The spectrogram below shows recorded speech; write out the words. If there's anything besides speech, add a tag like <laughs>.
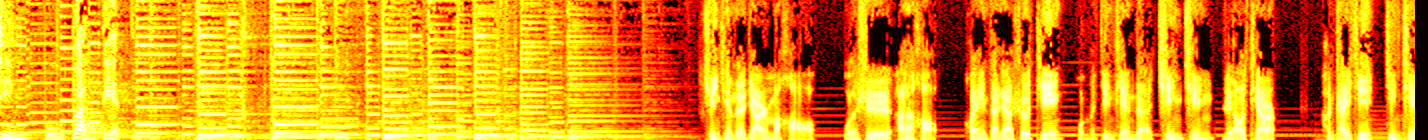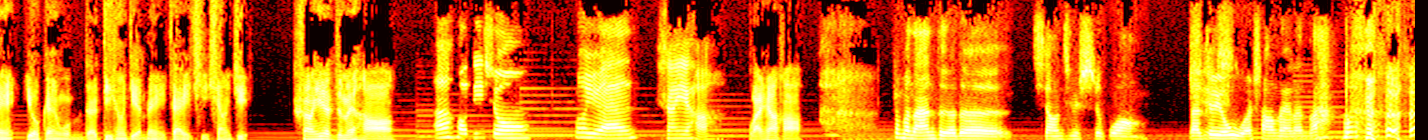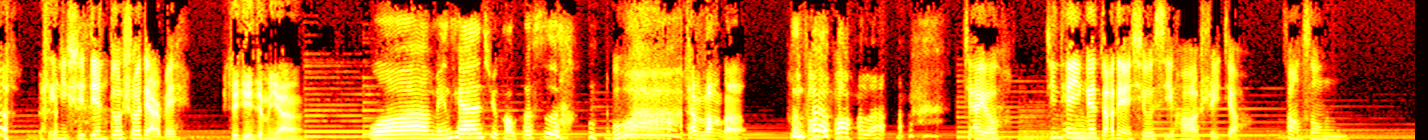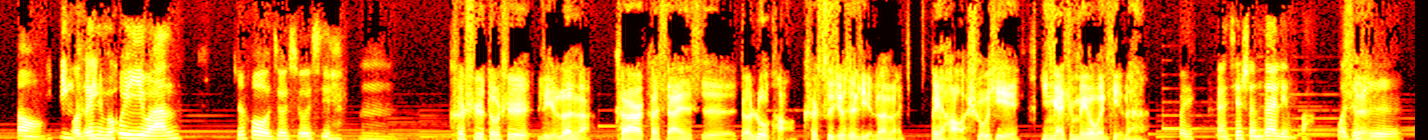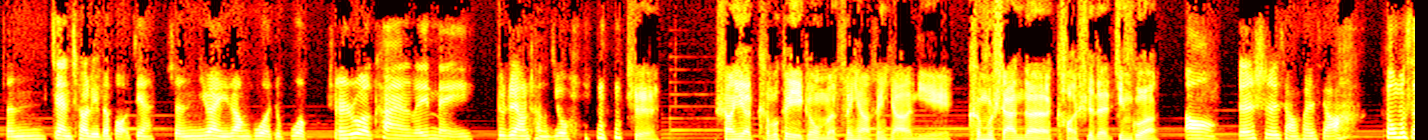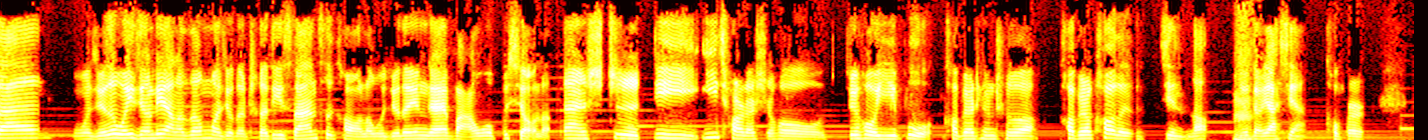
亲情不断电。亲情的家人们好，我是安好，欢迎大家收听我们今天的亲情聊天儿，很开心今天又跟我们的弟兄姐妹在一起相聚。上叶姊妹好，安好弟兄，梦圆，商业好，晚上好。这么难得的相聚时光，咋就由我上来了呢？<laughs> <laughs> 给你时间多说点呗。最近怎么样？我明天去考科四。哇，<laughs> 太棒了！太棒了！<laughs> 加油！今天应该早点休息，好好睡觉，放松。嗯，一定我跟你们会议完之后就休息。嗯，科四都是理论了，科二、科三是得路考，科四就是理论了，背好熟悉应该是没有问题的。会，感谢神带领吧。我就是神剑鞘里的宝剑，神愿意让过就过，神若看为美，就这样成就。<laughs> 是，商业可不可以跟我们分享分享你科目三的考试的经过？哦，真是想分享。科目三，我觉得我已经练了这么久的车，第三次考了，我觉得应该把握不小了。但是第一圈的时候，最后一步靠边停车，靠边靠的紧了，有点压线，扣分儿。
